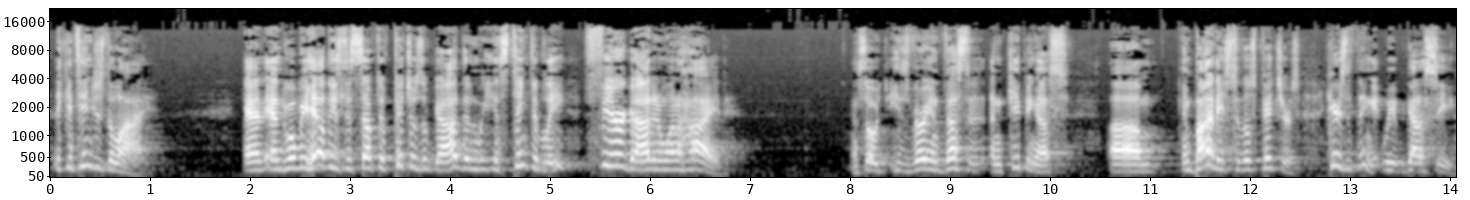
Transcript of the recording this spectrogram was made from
and he continues to lie. And, and when we have these deceptive pictures of God, then we instinctively fear God and want to hide. And so he's very invested in keeping us um, in bondage to those pictures. Here's the thing we've got to see.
